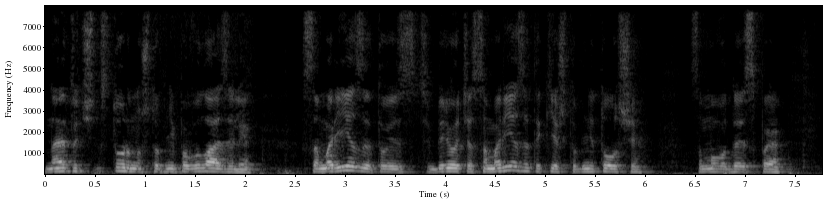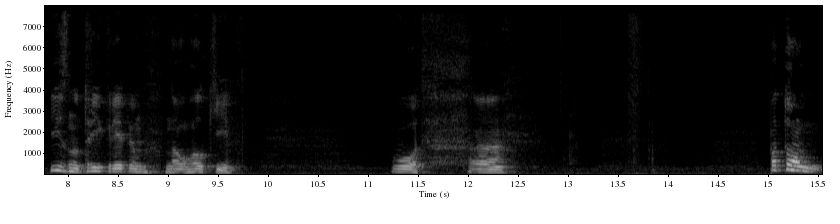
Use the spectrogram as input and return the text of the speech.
на эту сторону, чтобы не повылазили саморезы. То есть берете саморезы такие, чтобы не толще самого ДСП. И изнутри крепим на уголки. Вот. Э, Потом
